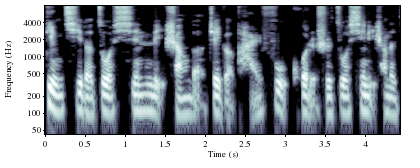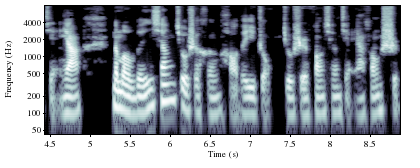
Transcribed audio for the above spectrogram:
定期的做心理上的这个排腹，或者是做心理上的减压。那么蚊香就是很好的一种，就是芳香减压方式。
